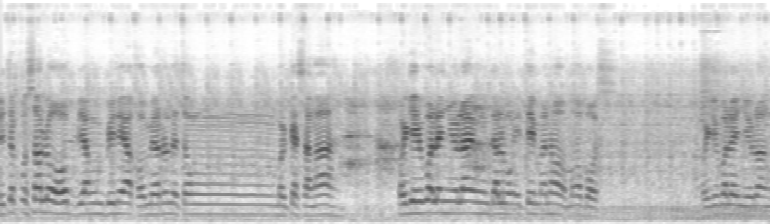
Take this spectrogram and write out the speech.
Dito po sa loob, yung bini ako, meron itong magkasanga. Paghiwalan nyo lang yung dalawang itim, ano mga boss. Paghiwalan nyo lang.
